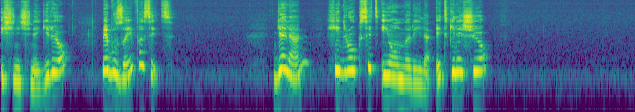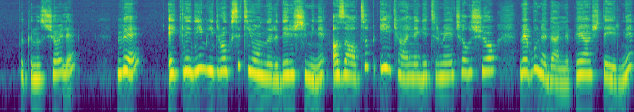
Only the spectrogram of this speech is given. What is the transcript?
işin içine giriyor ve bu zayıf asit gelen hidroksit iyonlarıyla etkileşiyor. Bakınız şöyle ve eklediğim hidroksit iyonları derişimini azaltıp ilk haline getirmeye çalışıyor ve bu nedenle pH değerini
